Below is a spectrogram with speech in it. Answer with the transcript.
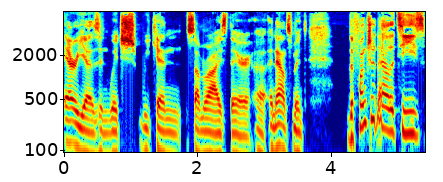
areas in which we can summarize their uh, announcement. The functionalities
